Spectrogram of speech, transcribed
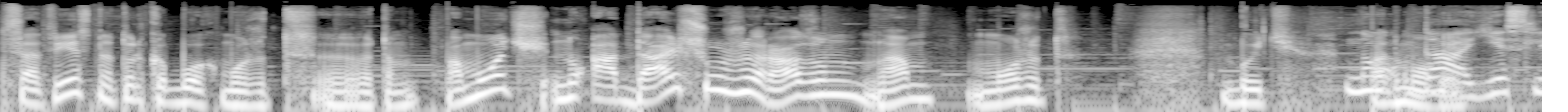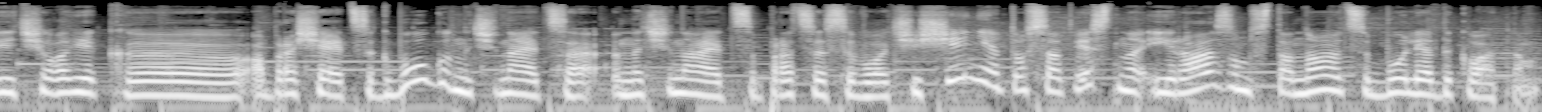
Соответственно, только Бог может э, в этом помочь. Ну, а дальше уже разум нам может быть ну, подмогой. Да, если человек э, обращается к Богу, начинается, начинается процесс его очищения, то, соответственно, и разум становится более адекватным.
